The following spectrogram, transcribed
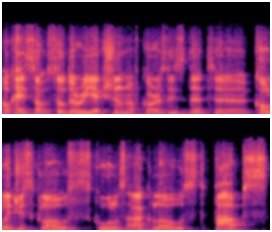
Okay, so so the reaction, of course, is that uh, colleges closed, schools are closed, pubs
